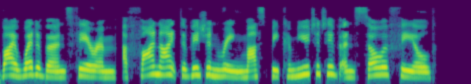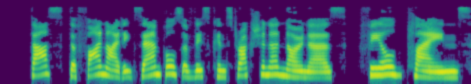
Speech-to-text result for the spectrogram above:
By Wedderburn's theorem, a finite division ring must be commutative and so a field. Thus, the finite examples of this construction are known as field planes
